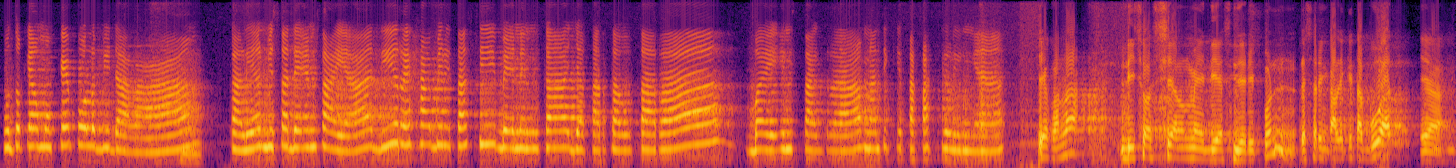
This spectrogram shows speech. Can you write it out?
untuk yang mau kepo lebih dalam kalian bisa DM saya di rehabilitasi BNNK Jakarta Utara by Instagram nanti kita kasih linknya Ya karena di sosial media sendiri pun sering kali kita buat ya,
